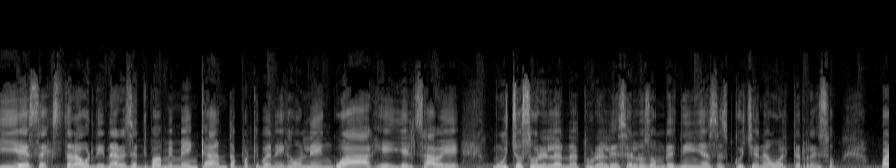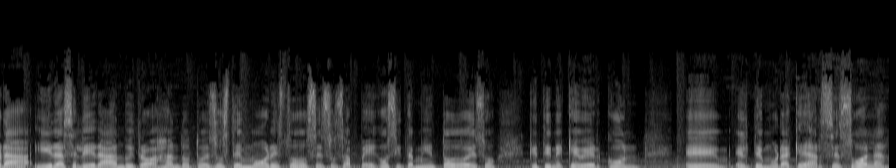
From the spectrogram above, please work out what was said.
y es extraordinario. Ese tipo a mí me encanta porque maneja un lenguaje y él sabe mucho sobre la naturaleza de los hombres. Niñas, escuchen a Walter Rizzo para ir acelerando y trabajando todos esos temores, todos esos apegos y también todo eso que tiene que ver con eh, el temor a quedarse sola.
